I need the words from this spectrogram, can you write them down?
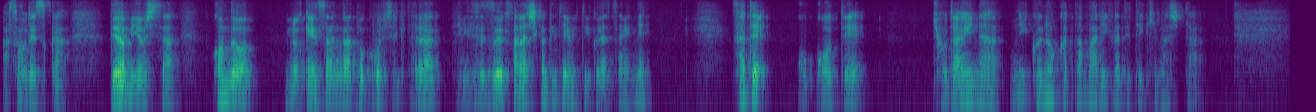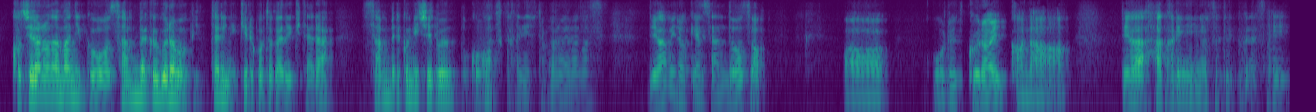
あ、そうですか。では、三好さん、今度、美濃健さんが投稿してきたら、気にせず話しかけてみてくださいね。さて、ここで、巨大な肉の塊が出てきました。こちらの生肉を 300g ぴったりに切ることができたら、300日分お小扱いにしてもらいます。では、美濃健さんどうぞ。あー、これくらいかな。では、はかりに乗せてください。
